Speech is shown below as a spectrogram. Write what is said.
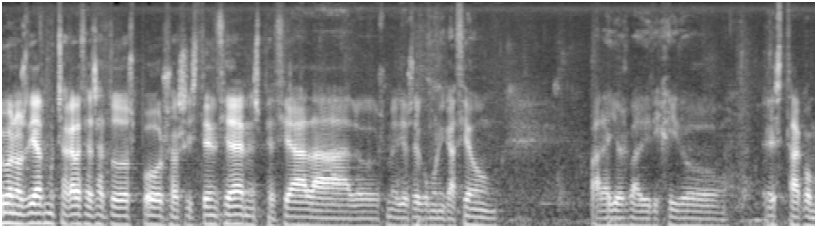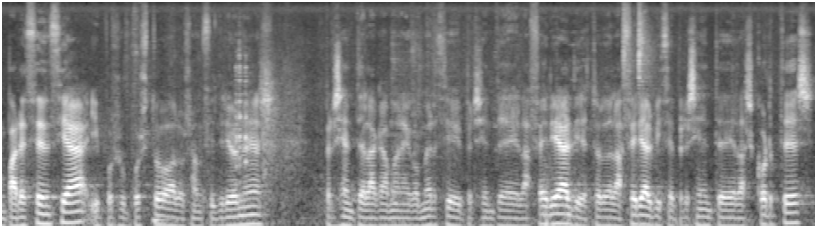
buenos días, muchas gracias a todos por su asistencia, en especial a los medios de comunicación. Para ellos va dirigido esta comparecencia y, por supuesto, a los anfitriones, presidente de la Cámara de Comercio y presidente de la Feria, el director de la Feria, el vicepresidente de las Cortes,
